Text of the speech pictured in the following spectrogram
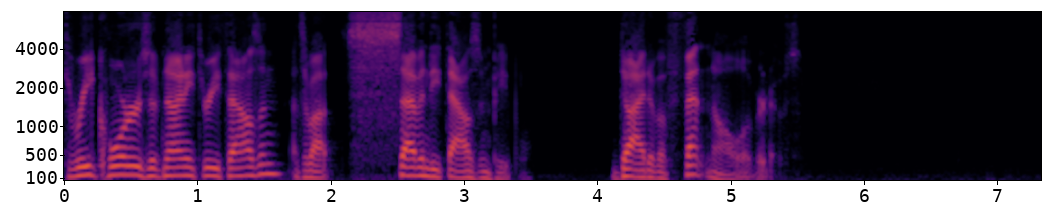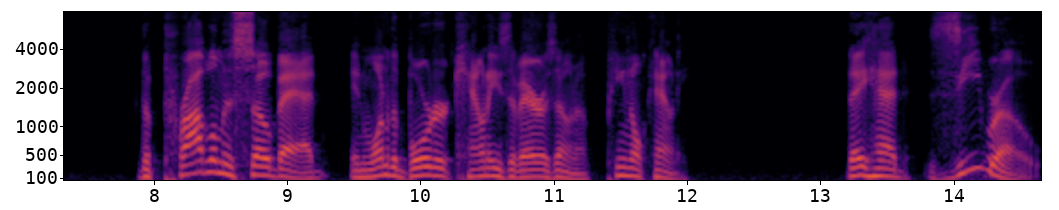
three quarters of 93,000. That's about 70,000 people died of a fentanyl overdose. The problem is so bad in one of the border counties of Arizona, Pinal County, they had zero,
